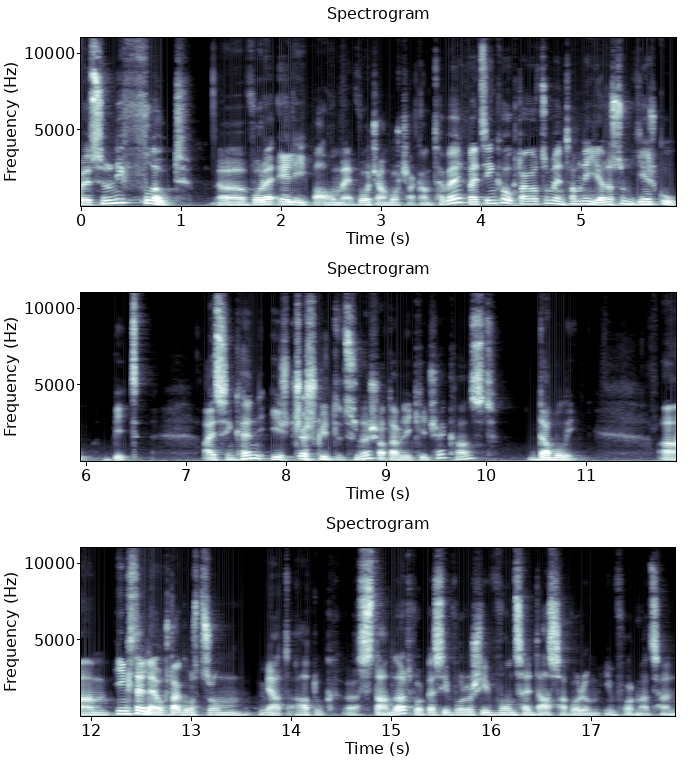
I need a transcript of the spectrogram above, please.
Գոյություն ունի float, որը էլի պահում է ոչ ամբողջական թվեր, բայց ինքը օգտագործում է ընդհանրապես 32 բիտ։ Այսինքն իր ճշգրտությունը շատ ավելի քիչ է, քան double-ի ինքն էլ է օգտագործում մի հատ հատուկ ստանդարտ, որպեսզի որոշի ոնց է դասավորում ինֆորմացիան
